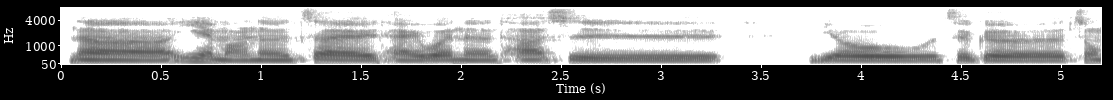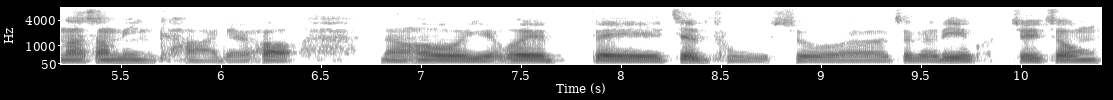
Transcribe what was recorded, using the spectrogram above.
那夜盲呢在台湾呢，它是有这个重大伤病卡的，哈，然后也会被政府所这个列管追踪，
